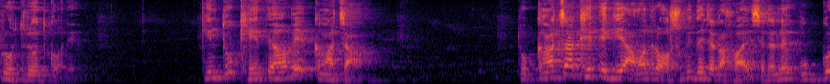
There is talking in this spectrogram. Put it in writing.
প্রতিরোধ করে কিন্তু খেতে হবে কাঁচা তো কাঁচা খেতে গিয়ে আমাদের অসুবিধা যেটা হয় সেটা হলে উগ্র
